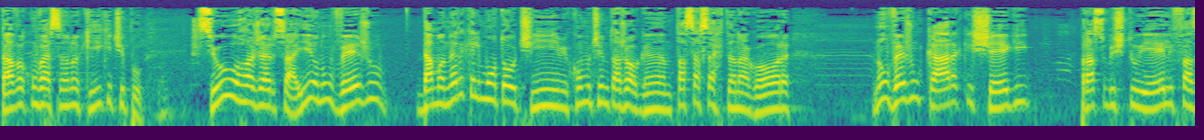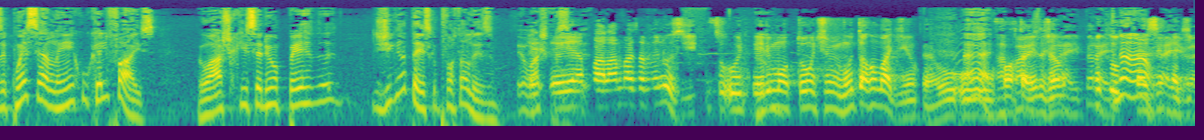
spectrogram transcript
tava conversando aqui que, tipo, se o Rogério sair, eu não vejo, da maneira que ele montou o time, como o time tá jogando, tá se acertando agora, não vejo um cara que chegue pra substituir ele e fazer com esse elenco o que ele faz. Eu acho que seria uma perda gigantesca pro Fortaleza. Eu acho que Eu ia falar mais ou menos isso. O- Ele montou um time muito arrumadinho, cara. O, o É, Fortaleza rapaz, joga peraí, peraí. muito Não, pressionadinho.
